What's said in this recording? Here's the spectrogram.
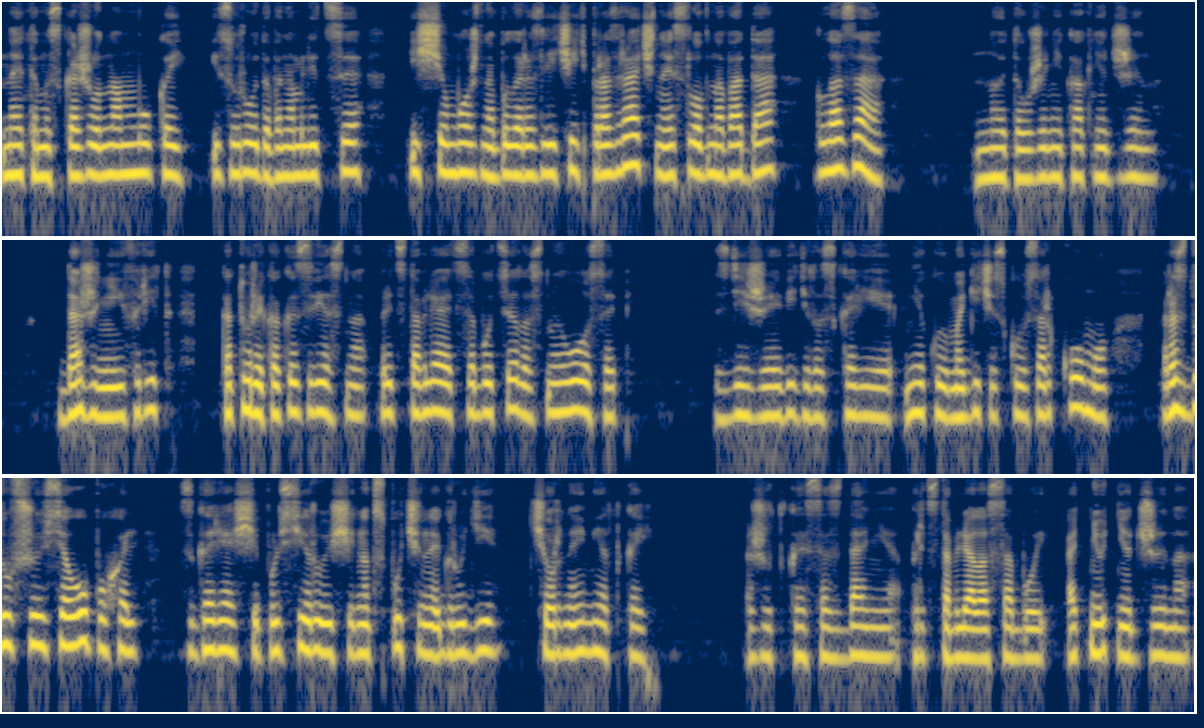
на этом искаженном мукой, изуродованном лице еще можно было различить прозрачные, словно вода, глаза. Но это уже никак не джин. Даже не ифрит, который, как известно, представляет собой целостную особь. Здесь же я видела скорее некую магическую саркому, раздувшуюся опухоль с горящей, пульсирующей на вспученной груди черной меткой. Жуткое создание представляло собой отнюдь не джина,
